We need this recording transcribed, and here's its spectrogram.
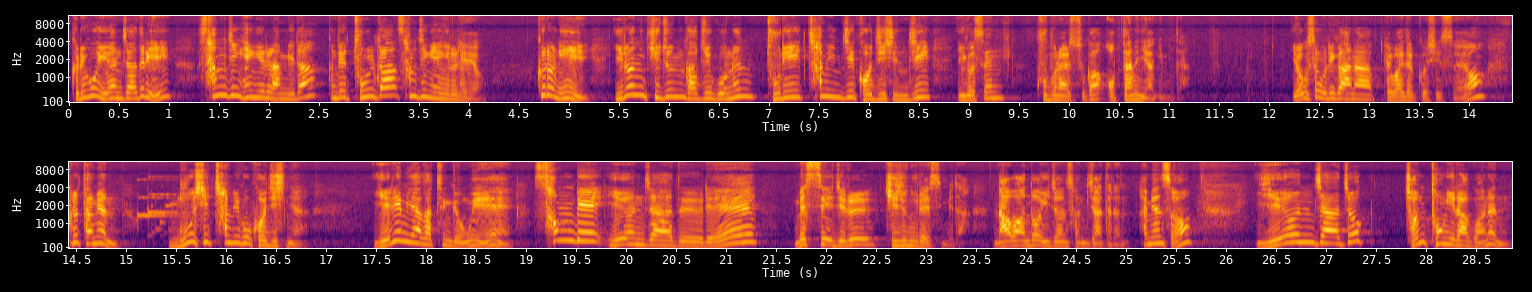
그리고 예언자들이 상징 행위를 합니다. 근데 둘 다 상징 행위를 해요. 그러니 이런 기준 가지고는 둘이 참인지 거짓인지 이것은 구분할 수가 없다는 이야기입니다. 여기서 우리가 하나 배워야 될 것이 있어요. 그렇다면 무엇이 참이고 거짓이냐? 예레미야 같은 경우에 선배 예언자들의 메시지를 기준으로 했습니다. 나와 너 이전 선지자들은 하면서 예언자적 전통이라고 하는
